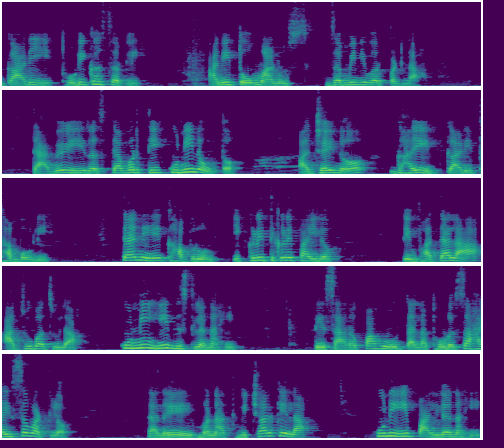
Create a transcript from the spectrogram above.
गाडी थोडी घसरली आणि तो माणूस जमिनीवर पडला. त्यावेळी रस्त्यावरती कुणी नव्हतं. अजयनं घाईत गाडी थांबवली. त्याने घाबरून इकडे तिकडे पाहिलं. तेव्हा त्याला आजूबाजूला कुणीही दिसलं नाही. ते सारं पाहून त्याला थोडंसं हायसं वाटलं. त्याने मनात विचार केला कुणी पाहिलं नाही.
